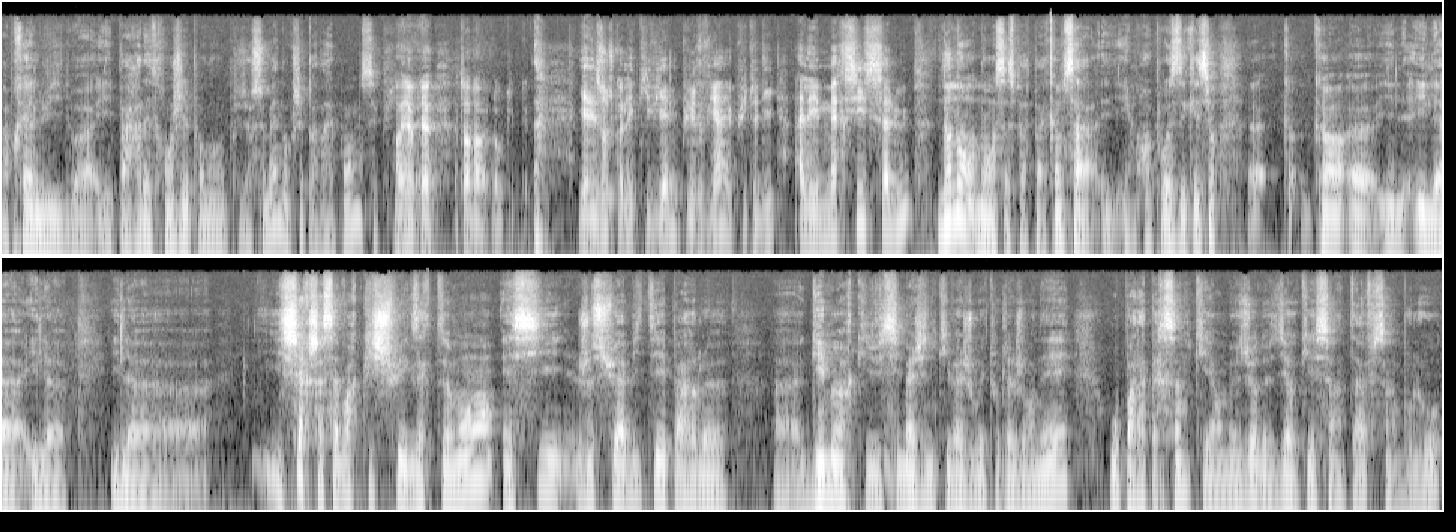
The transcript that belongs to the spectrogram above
après, lui, il, doit, il part à l'étranger pendant plusieurs semaines, donc j'ai pas de réponse. Et puis, Ah donc, euh, attends, attends, donc, il y a les autres collègues qui viennent, puis il revient, et puis il te dit Allez, merci, salut. Non, non, non, ça se passe pas comme ça. Il me repose des questions. Quand quand, euh, il, il, euh, il, euh, il, euh, il cherche à savoir qui je suis exactement et si je suis habité par le euh, gamer qui s'imagine qu'il va jouer toute la journée ou par la personne qui est en mesure de se dire ok c'est un taf, c'est un boulot.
